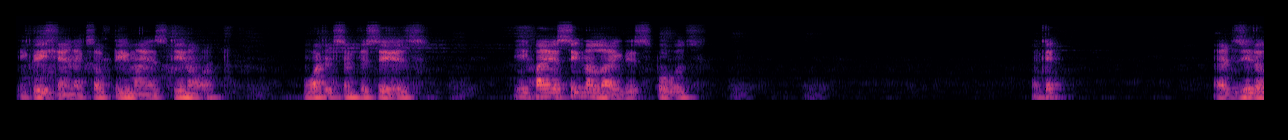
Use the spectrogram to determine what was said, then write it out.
equation x of t minus t naught what it simply says if I have a signal like this suppose okay at 0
